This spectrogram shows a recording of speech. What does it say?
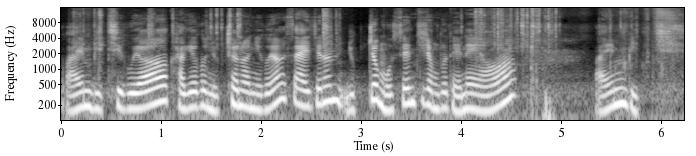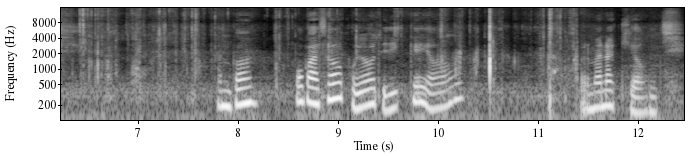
와인 비치고요. 가격은 6,000원이고요. 사이즈는 6.5cm 정도 되네요. 와인 비치. 한번 뽑아서 보여드릴게요. 얼마나 귀여운지.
